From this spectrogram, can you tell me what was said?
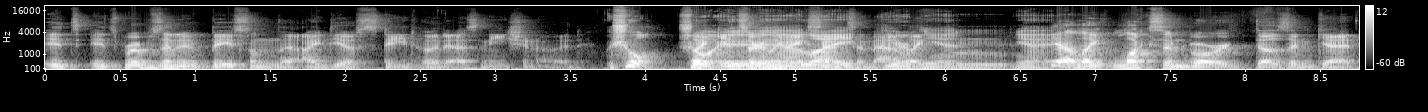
it's it's representative based on the idea of statehood as nationhood. sure, sure, Like, it yeah, certainly yeah, makes like sense in that, like- European, yeah, Yeah, like Luxembourg doesn't get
